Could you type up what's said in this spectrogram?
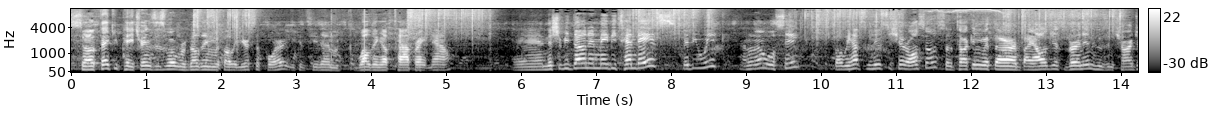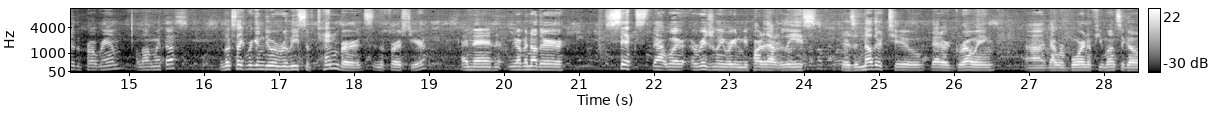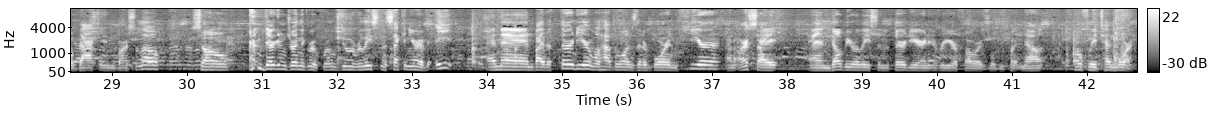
So thank you patrons. This is what we're building with all of your support. You can see them welding up top right now. And this should be done in maybe 10 days, maybe a week. I don't know, we'll see. But we have some news to share also. So talking with our biologist Vernon, who's in charge of the program, along with us. It looks like we're going to do a release of 10 birds in the first year. And then we have another six that were originally were going to be part of that release. There's another two that are growing uh, that were born a few months ago back in Barcelona. So they're going to join the group. We'll do a release in the second year of eight, and then by the third year, we'll have the ones that are born here on our site, and they'll be released in the third year, and every year forwards we'll be putting out hopefully 10 more.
